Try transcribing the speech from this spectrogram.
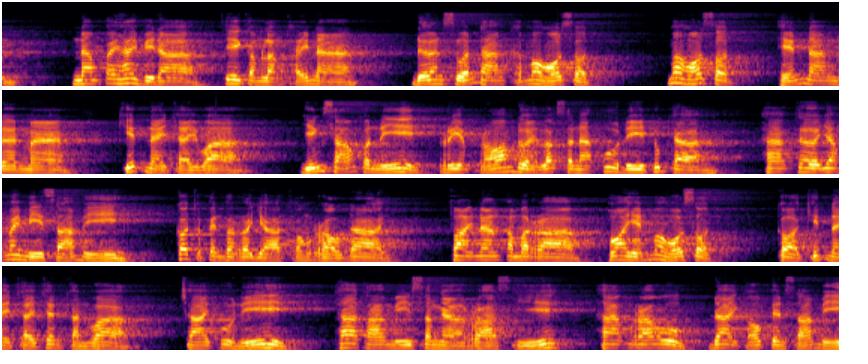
นำไปให้บิดาที่กำลังไถนา เดินสวนทางกับมโหสถ มโหสถเห็นนางเดินมา คิดในใจว่า หญิงสาวคนนี้เรียบพร้อมด้วยลักษณะผู้ดีทุกอย่าง หากเธอยังไม่มีสามี ก็จะเป็นภรรยาของเราได้ ฝ่ายนางอมราพอเห็นมโหสถ ก็คิดในใจเช่นกันว่า ชายผู้นี้ ท่าทางมีสง่าราศี หากเราได้เขาเป็นสามี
